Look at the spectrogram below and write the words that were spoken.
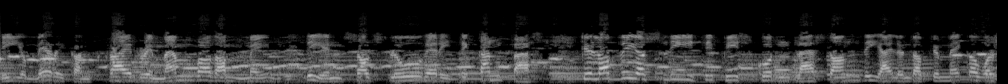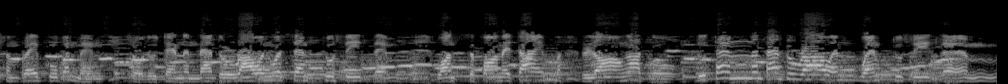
The Americans cried, remember the Maine. The insults flew very thick and fast. Till obviously the peace couldn't last. On the island of Jamaica were some brave Cuban men. So Lieutenant Andrew Rowan was sent to see them. Once upon a time, long ago, Lieutenant Andrew Rowan went to see them.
